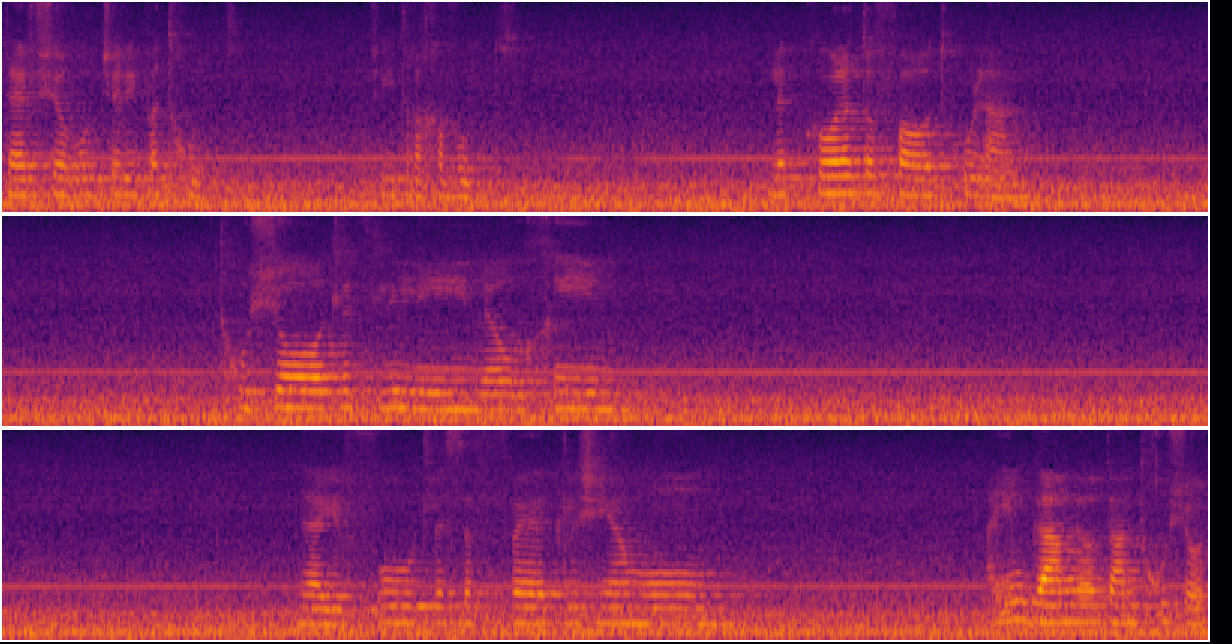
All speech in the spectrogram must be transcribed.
את האפשרות של היפתחות, של התרחבות, לכל התופעות כולן. תחושות לצלילים, לאורחים. לעייפות, לספק, לשעמום. האם גם לאותן תחושות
